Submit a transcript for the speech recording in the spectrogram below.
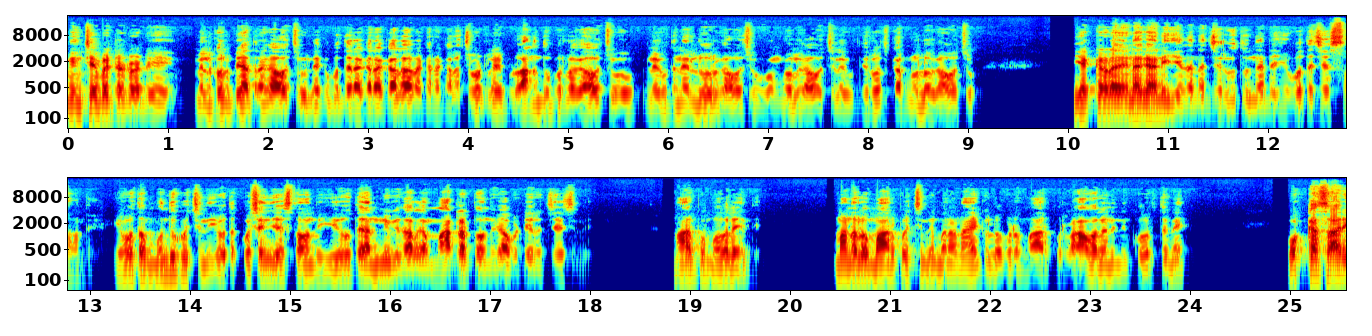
మేము చేపట్టేటువంటి మెలకొల్పు యాత్ర కావచ్చు లేకపోతే రకరకాల రకరకాల చోట్ల ఇప్పుడు అనంతపూర్లో కావచ్చు లేకపోతే నెల్లూరు కావచ్చు ఒంగోలు కావచ్చు లేకపోతే ఈరోజు కర్నూలులో కావచ్చు ఎక్కడైనా కానీ ఏదైనా జరుగుతుంది అంటే యువత చేస్తూ ఉంది. యువత ముందుకు వచ్చింది యువత క్వశ్చన్ చేస్తూ ఉంది. యువత అన్ని విధాలుగా మాట్లాడుతోంది కాబట్టి ఈరోజు చేసింది. మార్పు మొదలైంది. మనలో మార్పు వచ్చింది మన నాయకుల్లో కూడా మార్పు రావాలని నేను కోరుతూనే ఒక్కసారి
